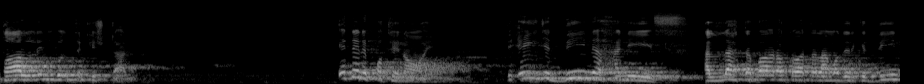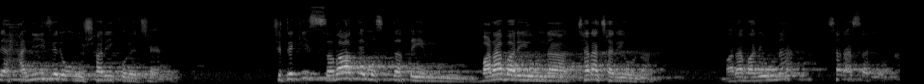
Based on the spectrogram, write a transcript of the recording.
দালিন বলতে খ্রিস্টান। এদের পথে নয়। এই যে দিন হানিফ আল্লাহ তাবারকাল আমাদেরকে দিন হানিফের অনুসারী করেছেন। সেটা কি সরাতে মুস্তাকিম, বাড়াবাড়িও না, ছাড়াছাড়িও না? বাড়াবাড়িও না, ছাড়াছাড়িও না।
